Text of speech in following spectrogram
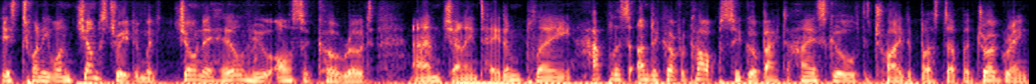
is 21 Jump Street, in which Jonah Hill, who also co wrote, and Channing Tatum play hapless undercover cops who go back to high school to try to bust up a drug ring.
